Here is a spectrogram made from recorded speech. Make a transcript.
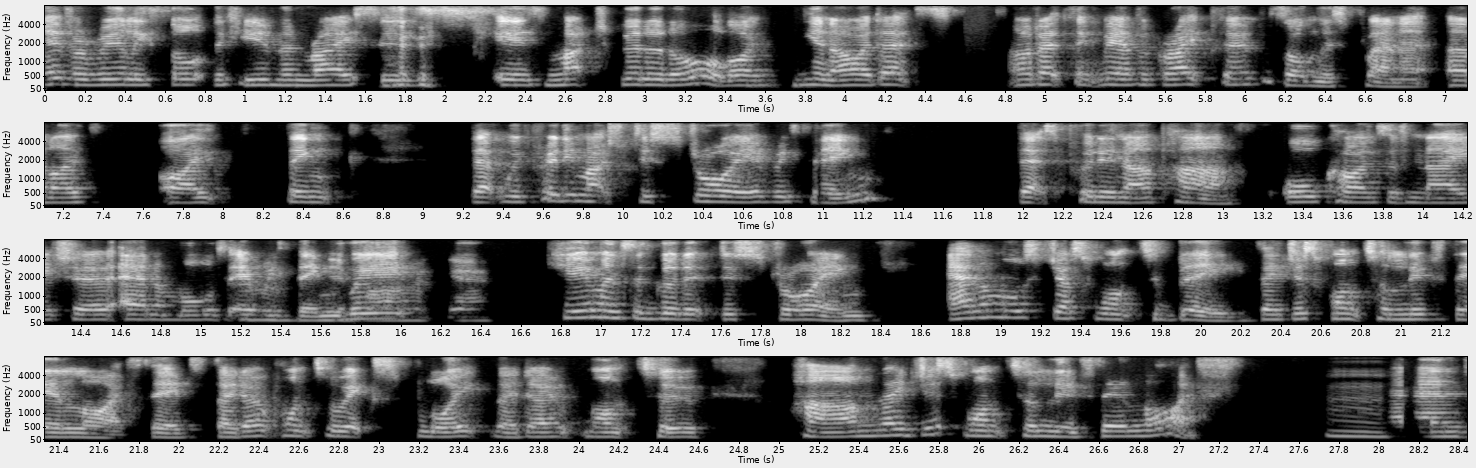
never really thought the human race is is much good at all. I, you know, I don't I don't think we have a great purpose on this planet, and I I think that we pretty much destroy everything that's put in our path. All kinds of nature, animals, mm, everything. The We yeah. humans are good at destroying. Animals just want to be. They just want to live their life. They they don't want to exploit. They don't want to harm. They just want to live their life Mm. and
